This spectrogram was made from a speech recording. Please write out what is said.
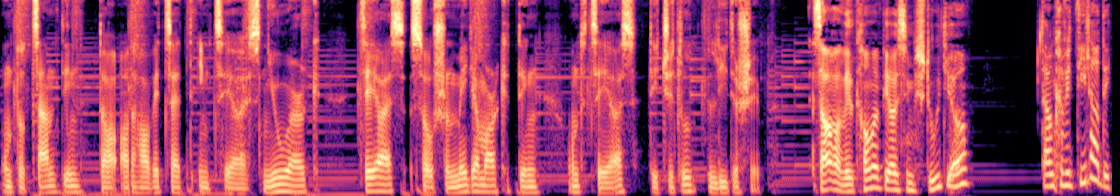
und Dozentin da an der HWZ im CAS New Work, CAS Social Media Marketing und CAS Digital Leadership. Sarah, willkommen bei uns im Studio. Danke für die Einladung.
